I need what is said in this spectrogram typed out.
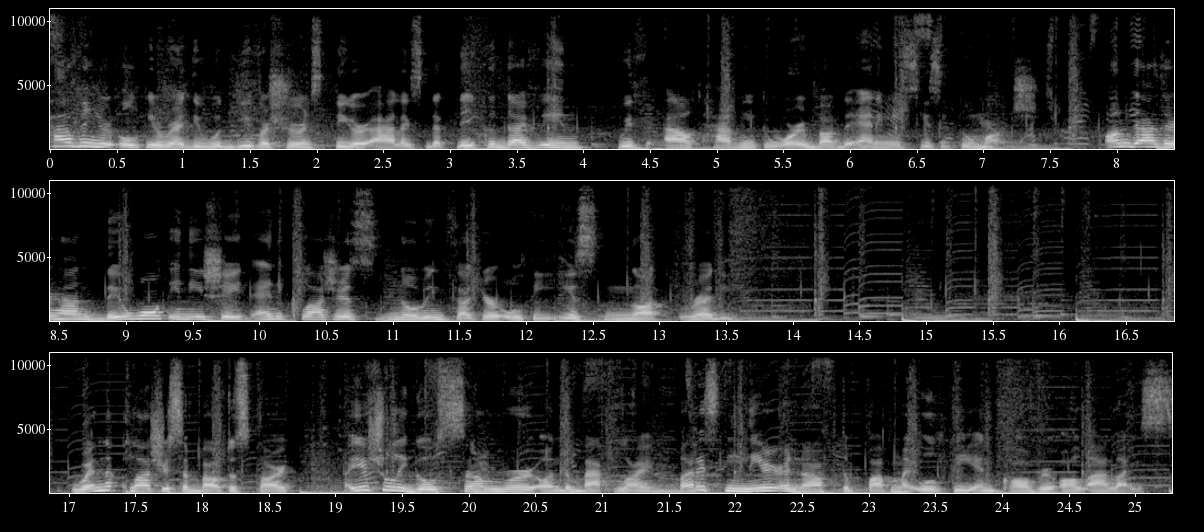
Having your ulti ready would give assurance to your allies that they could dive in without having to worry about the enemy CC too much. On the other hand, they won't initiate any clashes knowing that your ulti is not ready. When the clash is about to start, I usually go somewhere on the back line, but it's near enough to pop my ulti and cover all allies.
